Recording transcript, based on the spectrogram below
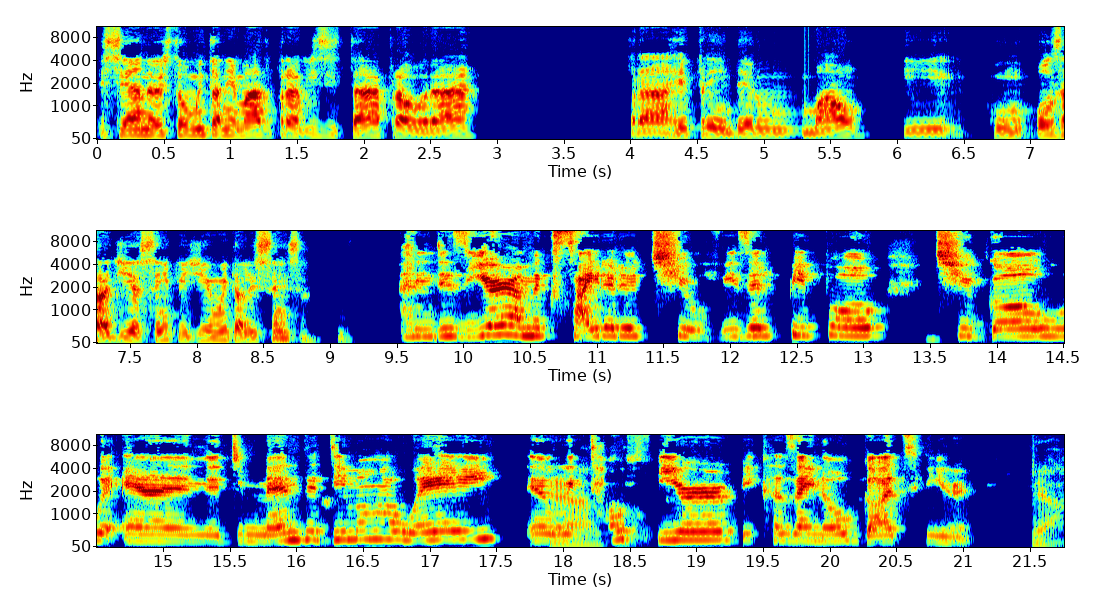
Esse ano eu estou muito animado para visitar, para orar, para repreender o mal e com ousadia, sem pedir muita licença. And this year, I'm excited to visit people, to go and demand the demon away uh, Yeah. without fear, because I know God's here. Yeah.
